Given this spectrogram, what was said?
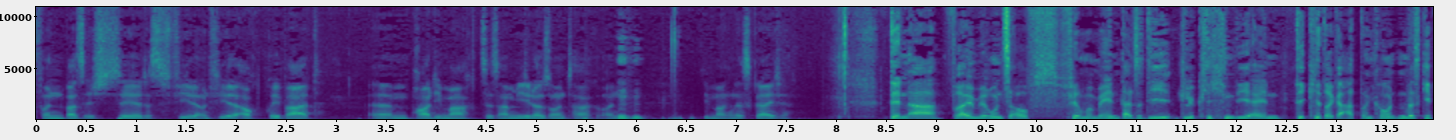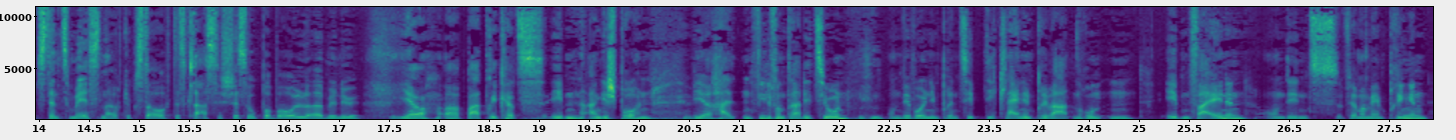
von was ich sehe, dass viele und viele auch privat ähm, Party macht zusammen jeder Sonntag und mhm. die machen das Gleiche. Denn äh, freuen wir uns aufs Firmament, also die Glücklichen, die ein Ticket ergattern konnten. Was gibt's denn zum Essen auch? Gibt's da auch das klassische Super Bowl-Menü? Ja, äh, Patrick hat's eben angesprochen. Wir halten viel von Tradition mhm. und wir wollen im Prinzip die kleinen privaten Runden eben vereinen und ins Firmament bringen,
